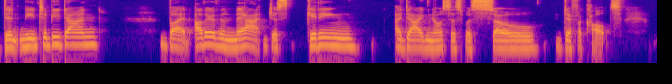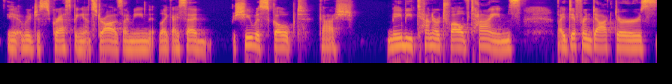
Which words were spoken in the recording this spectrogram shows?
didn't need to be done. But other than that, just getting a diagnosis was so difficult. It, we're just grasping at straws. I mean, like I said, she was scoped, gosh, maybe 10 or 12 times by different doctors,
